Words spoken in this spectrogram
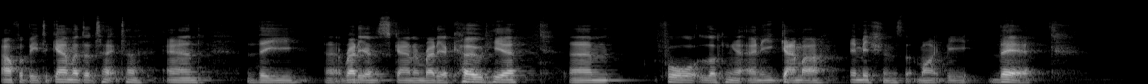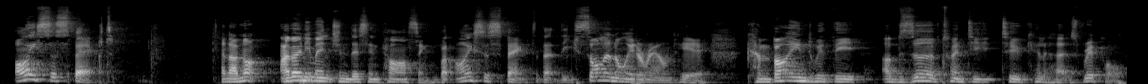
alpha, beta, gamma detector and the uh, radio scan and radio code here um, for looking at any gamma emissions that might be there. I suspect, and I've not, I've only mentioned this in passing, but I suspect that the solenoid around here, combined with the observed 22 kilohertz ripple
